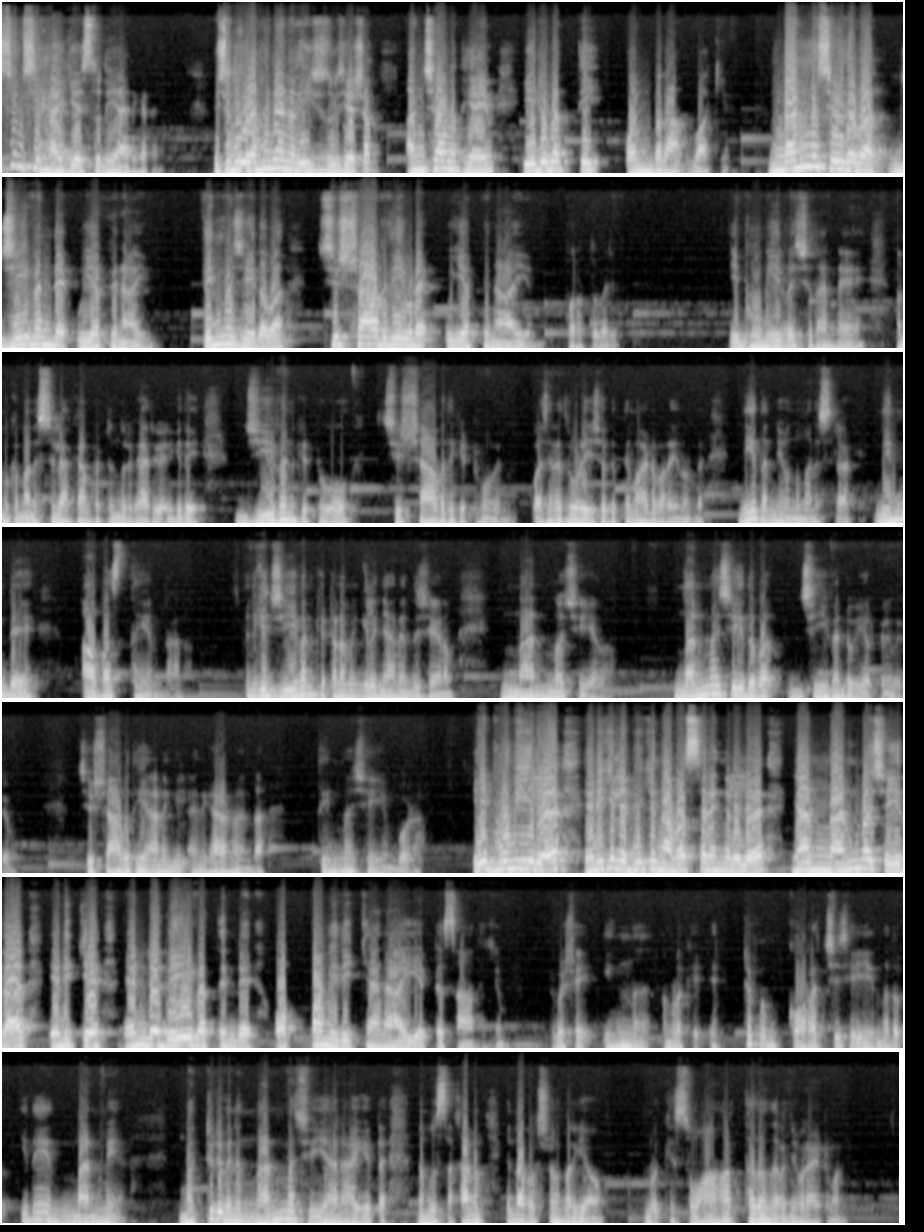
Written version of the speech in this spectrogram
വിശ്വംസിഹായിക്ക് സ്തുതിയായിരിക്കട്ടെ. വിശുദ്ധ യോഹനാൻ അറിയിച്ച സുവിശേഷം അഞ്ചാം അധ്യായം ഇരുപത്തി ഒൻപതാം വാക്യം. നന്മ ചെയ്തവർ ജീവന്റെ ഉയർപ്പിനായും തിന്മ ചെയ്തവർ ശിക്ഷാവിധിയുടെ ഉയർപ്പിനായും പുറത്തു വരും. ഈ ഭൂമിയിൽ വെച്ച് തന്നെ നമുക്ക് മനസ്സിലാക്കാൻ പറ്റുന്ന ഒരു കാര്യം എനിക്കിത് ജീവൻ കിട്ടുമോ ശിക്ഷാവധി കിട്ടുമോ എന്ന്. വചനത്തിലൂടെ ഈശോ കൃത്യമായിട്ട് പറയുന്നുണ്ട് നീ തന്നെ ഒന്ന് മനസ്സിലാക്കി നിന്റെ അവസ്ഥ എന്താണ്? എനിക്ക് ജീവൻ കിട്ടണമെങ്കിൽ ഞാൻ എന്ത് ചെയ്യണം? നന്മ ചെയ്യണം. നന്മ ചെയ്തവർ ജീവന്റെ ഉയർപ്പിന് വരും. ശിക്ഷാവധിയാണെങ്കിൽ അതിന് കാരണം എന്താ? തിന്മ ചെയ്യുമ്പോഴാണ് ഈ ഭൂമിയിൽ എനിക്ക് ലഭിക്കുന്ന അവസരങ്ങളിൽ ഞാൻ നന്മ ചെയ്താൽ എനിക്ക് എന്റെ ദൈവത്തിന്റെ ഒപ്പമിരിക്കാനായിട്ട് സാധിക്കും. പക്ഷേ ഇന്ന് നമ്മളൊക്കെ ഏറ്റവും കുറച്ച് ചെയ്യുന്നതും ഇതേ നന്മയാണ് മറ്റൊരുവന് നന്മ ചെയ്യാനായിട്ട് നമുക്ക് കാരണം എന്താ പ്രശ്നമെന്നറിയാമോ നമ്മളൊക്കെ സ്വാർത്ഥത നിറഞ്ഞവരായിട്ട് നിറഞ്ഞവരായിട്ടുമാണ്.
